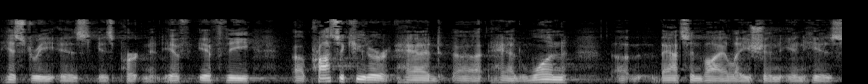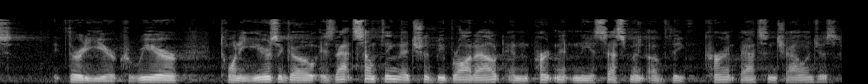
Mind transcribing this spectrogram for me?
history is, is pertinent. If, if the uh, prosecutor had, uh, had one uh, Batson violation in his 30 year career 20 years ago, is that something that should be brought out and pertinent in the assessment of the current Batson challenges?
